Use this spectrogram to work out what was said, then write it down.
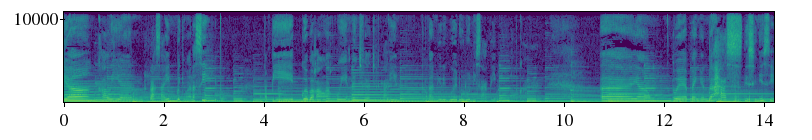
yang kalian rasain bagaimana sih gitu tapi gue bakal ngelakuin dan cerita-ceritain tentang diri gue dulu nih saat ini gitu kan. Uh, yang gue pengen bahas di sini sih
